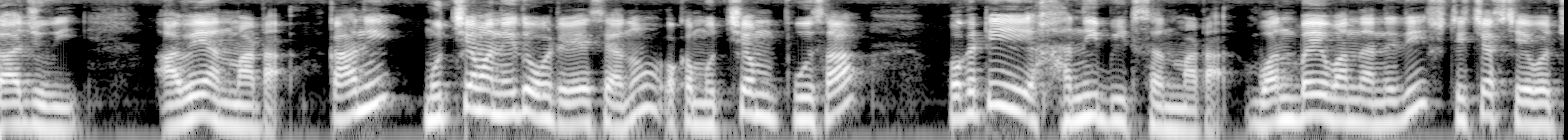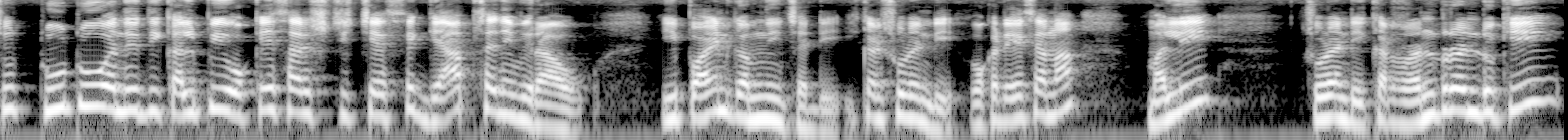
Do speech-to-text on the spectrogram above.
గాజువి. అవే అనమాట కానీ ముత్యం అనేది ఒకటి వేసాను. ఒక ముత్యం పూస ఒకటి హనీ బీట్స్ అనమాట వన్ బై వన్ అనేది స్టిచెస్ చేయవచ్చు. టూ టూ అనేది కలిపి ఒకేసారి స్టిచ్ చేస్తే గ్యాప్స్ అనేవి రావు. ఈ పాయింట్ గమనించండి. ఇక్కడ చూడండి. ఒకటి వేసానా? మళ్ళీ చూడండి. ఇక్కడ రెండు రెండుకి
